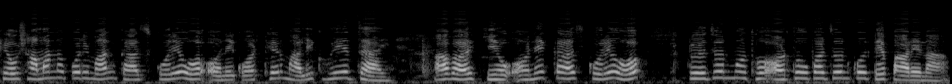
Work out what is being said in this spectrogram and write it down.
কেউ সামান্য পরিমাণ কাজ করেও অনেক অর্থের মালিক হয়ে যায়। আবার কেউ অনেক কাজ করেও প্রয়োজন মতো অর্থ উপার্জন করতে পারে না।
